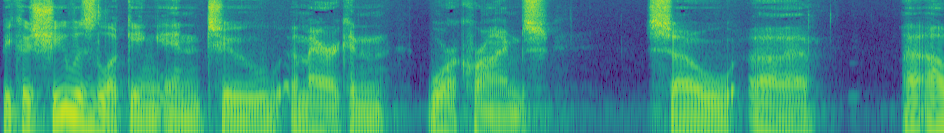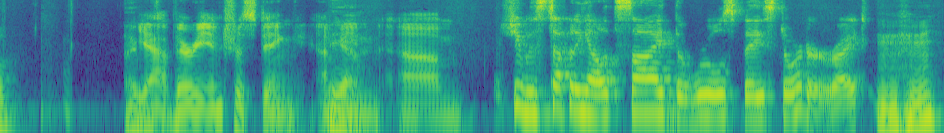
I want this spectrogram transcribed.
because she was looking into American war crimes. So uh, I'll. I, yeah, very interesting. I yeah. mean, um, she was stepping outside the rules based order, right? Mm-hmm.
